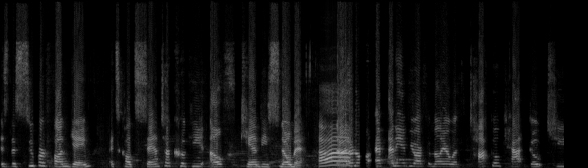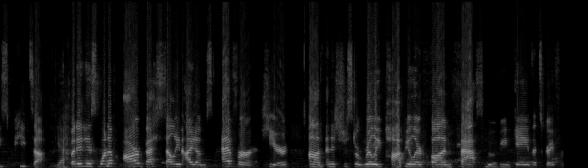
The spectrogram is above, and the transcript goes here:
is this super fun game. It's called Santa Cookie Elf Candy Snowman. Now, I Ah, don't know if any of you are familiar with Taco Cat Goat Cheese Pizza, yeah. but it is one of our best selling items ever here. Um, and it's just a really popular, fun, fast moving game that's great for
